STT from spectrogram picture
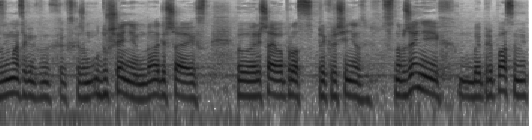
занимаются, как, как скажем, удушением, да, решая, их, с- э, решая вопрос прекращения снабжения их боеприпасами,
